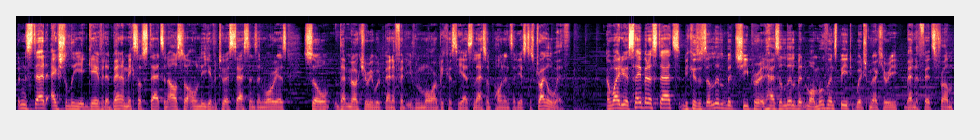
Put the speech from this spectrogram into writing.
but instead actually gave it a better mix of stats and also only give it to assassins and warriors, so that Mercury would benefit even more because he has less opponents that he has to struggle with. And why do I say better stats? Because it's a little bit cheaper, it has a little bit more movement speed, which Mercury benefits from.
